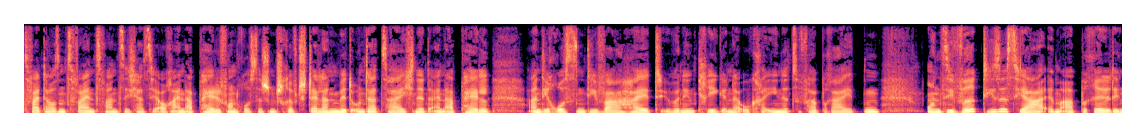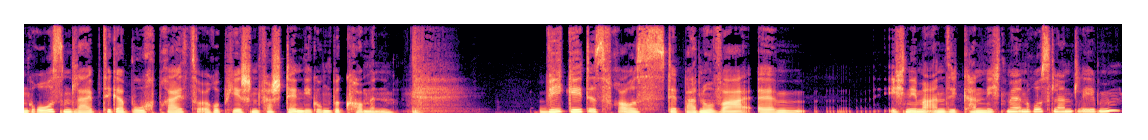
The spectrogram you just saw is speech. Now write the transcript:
2022 hat sie auch einen Appell von russischen Schriftstellern mit unterzeichnet, ein Appell an die Russen, die Wahrheit über den Krieg in der Ukraine zu verbreiten. Und sie wird dieses Jahr im April den großen Leipziger Buchpreis zur europäischen Verständigung bekommen. Wie geht es Frau Stepanova? Ähm, ich nehme an, sie kann nicht mehr in Russland leben.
